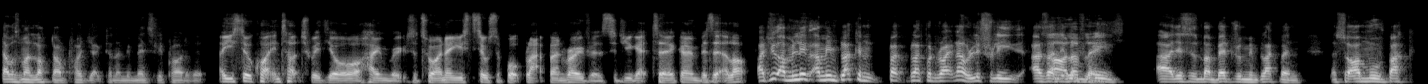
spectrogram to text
that was my lockdown project, and I'm immensely proud of it. Are you still quite in touch with your home roots at all? I know you still support Blackburn Rovers. Did you get to go and visit a lot? I do. I'm live. I'm in Blackburn, Blackburn right now. Literally, as I oh, live lovely. Breathe, uh, this is my bedroom in Blackburn. So I moved back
